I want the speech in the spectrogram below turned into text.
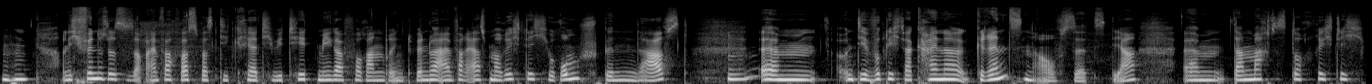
Mhm. Und ich finde, das ist auch einfach was, was die Kreativität mega voranbringt. Wenn du einfach erstmal richtig rumspinnen darfst mhm. ähm, und dir wirklich da keine Grenzen aufsetzt, ja, ähm, dann macht es doch richtig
